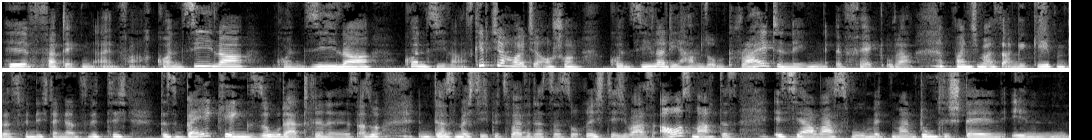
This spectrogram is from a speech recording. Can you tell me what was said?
hilft Verdecken einfach. Concealer, Concealer, Concealer. Es gibt ja heute auch schon Concealer, die haben so einen Brightening-Effekt oder manchmal ist angegeben, das finde ich dann ganz witzig, dass Baking Soda drin ist. Also das möchte ich bezweifeln, dass das so richtig was ausmacht. Das ist ja was, womit man dunkle Stellen in,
